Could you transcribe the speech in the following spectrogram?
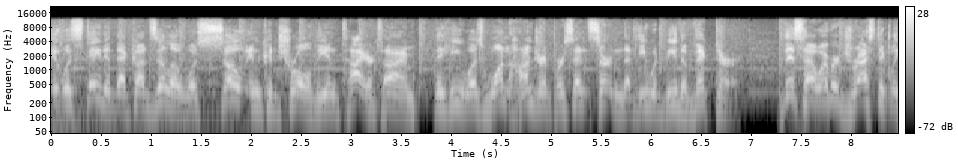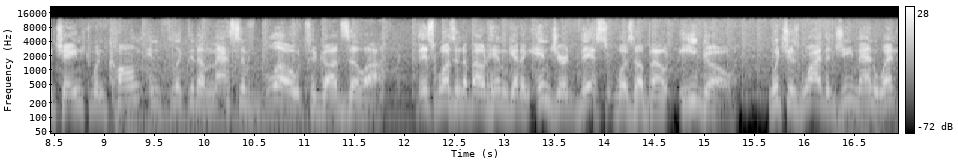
It was stated that Godzilla was so in control the entire time that he was 100% certain that he would be the victor. This, however, drastically changed when Kong inflicted a massive blow to Godzilla. This wasn't about him getting injured, this was about ego. Which is why the G-Man went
